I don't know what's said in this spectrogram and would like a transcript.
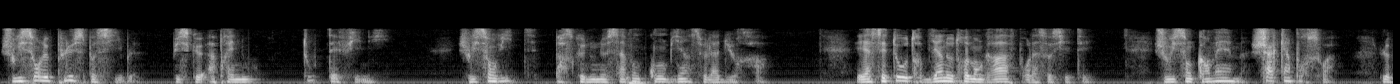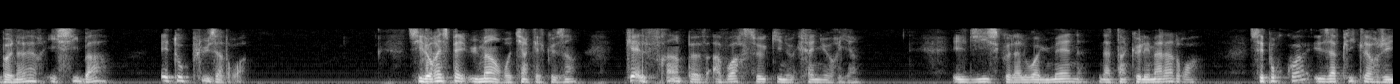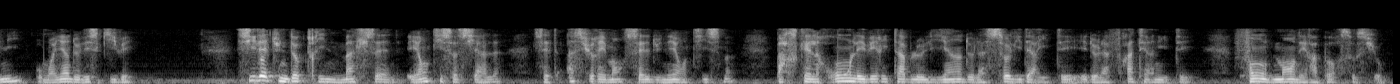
Jouissons le plus possible, puisque après nous, tout est fini. Jouissons vite, parce que nous ne savons combien cela durera. Et à cet autre bien autrement grave pour la société. Jouissons quand même, chacun pour soi. Le bonheur, ici-bas, est au plus adroit. Si le respect humain en retient quelques-uns, quels freins peuvent avoir ceux qui ne craignent rien? Ils disent que la loi humaine n'atteint que les maladroits. C'est pourquoi ils appliquent leur génie au moyen de l'esquiver. S'il est une doctrine malsaine et antisociale, c'est assurément celle du néantisme, parce qu'elle rompt les véritables liens de la solidarité et de la fraternité, fondement des rapports sociaux.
